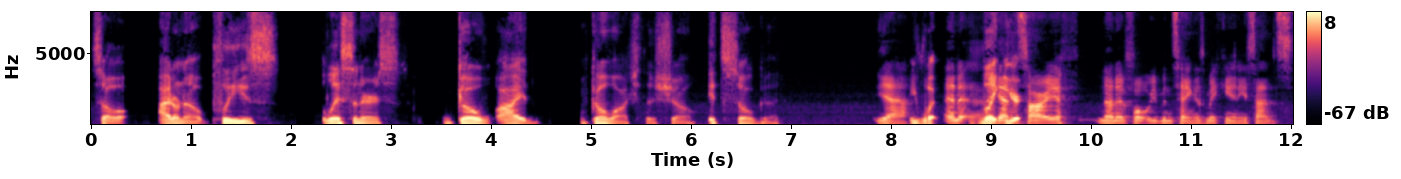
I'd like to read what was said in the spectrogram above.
so i don't know please listeners go i go watch this show it's so good Yeah. what And uh, Like, again, you're- sorry if none of what we've been saying is making any sense.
